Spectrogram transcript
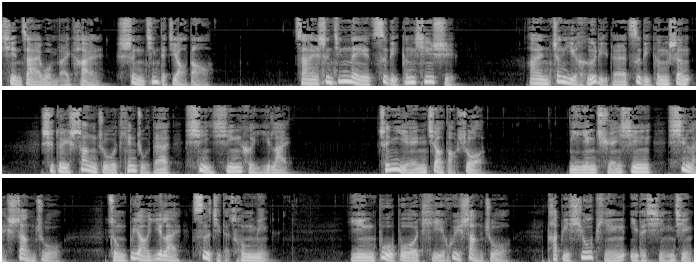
现在我们来看圣经的教导，在圣经内自力更新时，按正义合理的自力更生，是对上主天主的信心和依赖。真言教导说：“你应全心信赖上主，总不要依赖自己的聪明。”应步步体会上主，他必修平你的行径。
